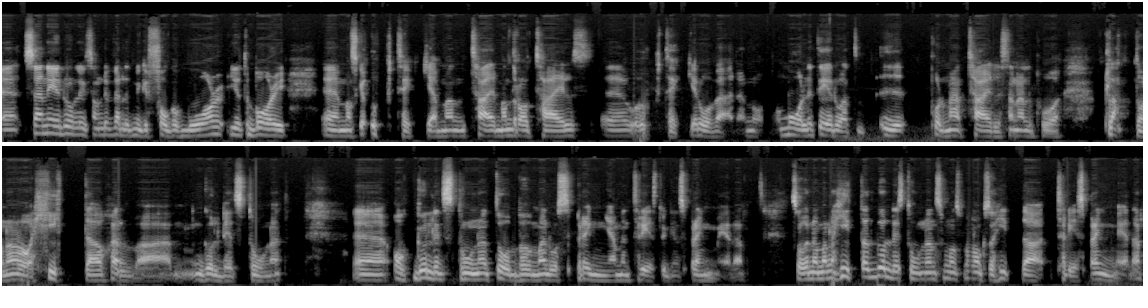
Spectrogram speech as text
Eh, sen är det, då liksom, det väldigt mycket fog of war i Göteborg. Eh, man ska upptäcka, man, man drar tiles eh, och upptäcker då världen. Och målet är då att i, på de här tilesen eller på plattorna då, hitta själva mm, guldhetstornet. Eh, och guldhetstornet då behöver man då spränga med tre stycken sprängmedel. Så när man har hittat guldhetstornen så måste man också hitta tre sprängmedel.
